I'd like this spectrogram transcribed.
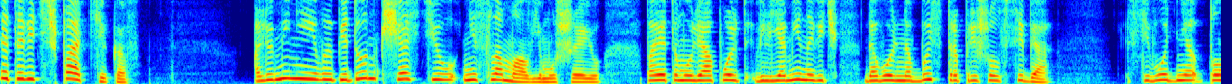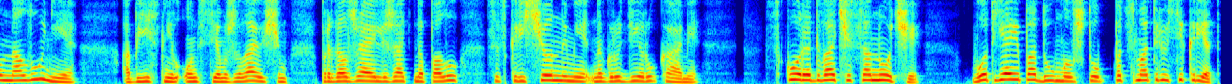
«Это ведь Шпаттиков!» Алюминиевый бидон, к счастью, не сломал ему шею, поэтому Леопольд Вильяминович довольно быстро пришел в себя — «Сегодня полнолуние», — объяснил он всем желающим, продолжая лежать на полу со скрещенными на груди руками. «Скоро два часа ночи. Вот я и подумал, что подсмотрю секрет,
